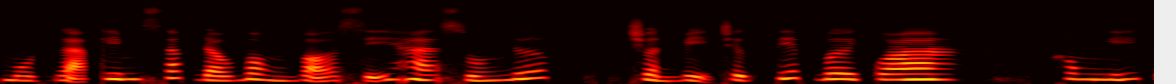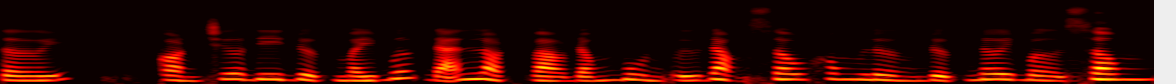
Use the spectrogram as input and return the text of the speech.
Một gã kim sắc đấu bồng võ sĩ hạ xuống nước, chuẩn bị trực tiếp bơi qua, không nghĩ tới. Còn chưa đi được mấy bước đã lọt vào đống bùn ứ động sâu không lường được nơi bờ sông.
